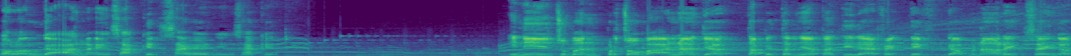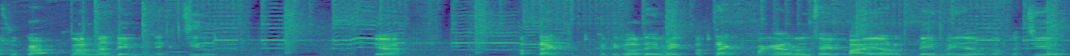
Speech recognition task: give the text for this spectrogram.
kalau nggak anak yang sakit, saya yang sakit. Ini cuman percobaan aja, tapi ternyata tidak efektif, nggak menarik, saya nggak suka karena damage-nya kecil. Ya. Attack critical damage attack pakai rune vampire damage-nya tetap kecil.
